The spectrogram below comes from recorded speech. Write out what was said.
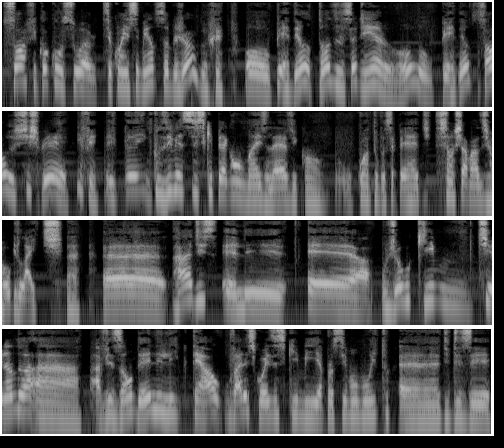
Só ficou com sua, seu conhecimento sobre o jogo? ou perdeu todo o seu dinheiro? Ou perdeu só o XP? Enfim, inclusive esses que pegam mais leve com o quanto você perde são chamados de roguelite. Né? É, Hades, ele é um jogo que, tirando a, a visão dele, ele tem algo, várias coisas que me aproximam muito é, de dizer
